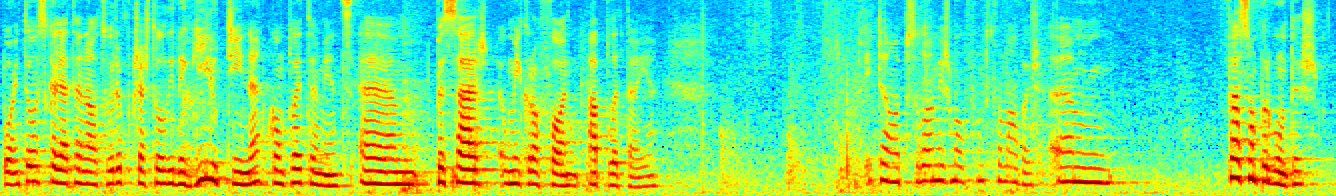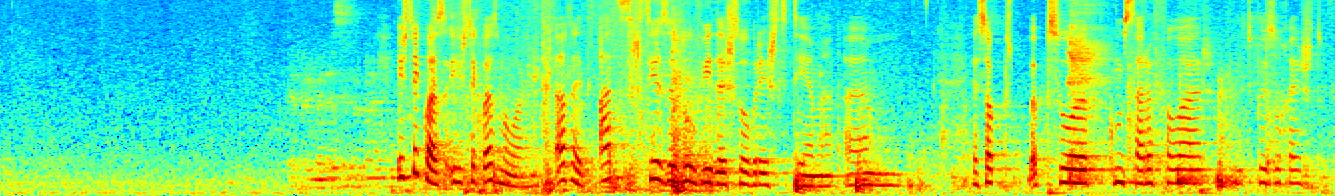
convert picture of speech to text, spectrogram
bom, então se calhar está na altura, porque já estou ali na guilhotina completamente, um, passar o microfone à plateia. Então, a pessoa lá mesmo ao fundo que eu mal vejo. Um, façam perguntas. Isto é quase, isto é quase uma hora. Há de, há de certeza dúvidas sobre este tema. Um, é só a pessoa começar a falar e depois o resto.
